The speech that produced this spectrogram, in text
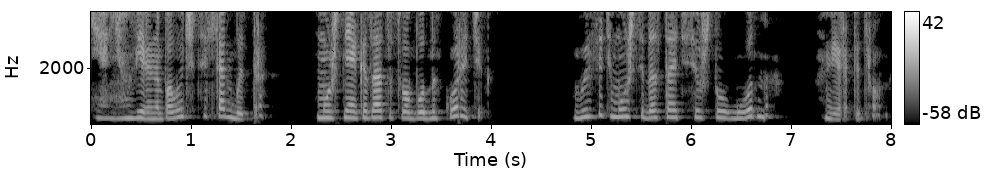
Я не уверена, получится ли так быстро. Может не оказаться свободных корочек? Вы ведь можете достать все, что угодно, Вера Петровна.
